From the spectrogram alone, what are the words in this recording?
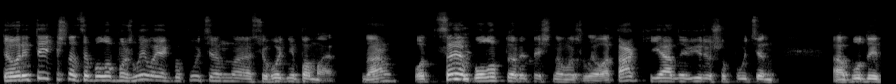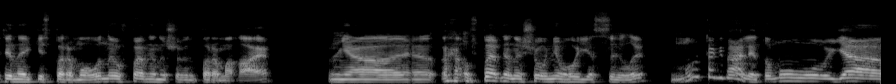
теоретично це було б можливо, якби Путін е, сьогодні помер. Да? От це було б теоретично важливо. А так я не вірю, що Путін буде йти на якісь перемовини. Впевнений, що він перемагає. Е, впевнений, що у нього є сили. Ну і так далі. Тому я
